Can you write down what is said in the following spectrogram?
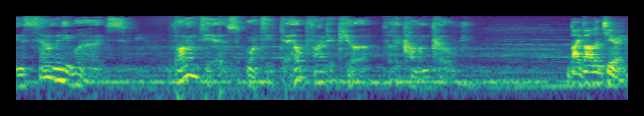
in so many words, volunteers wanted to help find a cure for the common cold. By volunteering,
